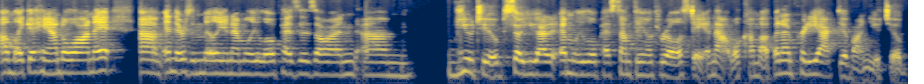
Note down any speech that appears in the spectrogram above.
um, like a handle on it. Um, and there's a million Emily Lopez's on um, YouTube. So you got Emily Lopez something with real estate and that will come up. And I'm pretty active on YouTube,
